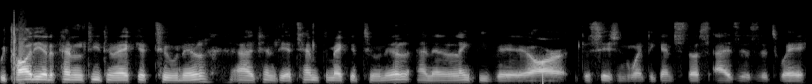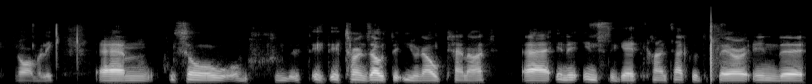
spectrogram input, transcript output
we thought he had a penalty to make it 2 0, a penalty attempt to make it 2 0, and then a lengthy VAR decision went against us, as is its way normally. Um, so it, it turns out that you now cannot uh, instigate contact with the player in the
